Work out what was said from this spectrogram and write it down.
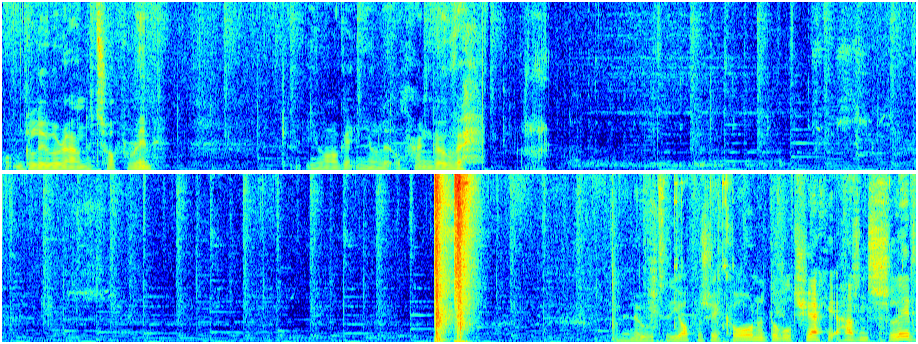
putting glue around the top rim. You are getting your little hangover. And then over to the opposite corner, double check it hasn't slid.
